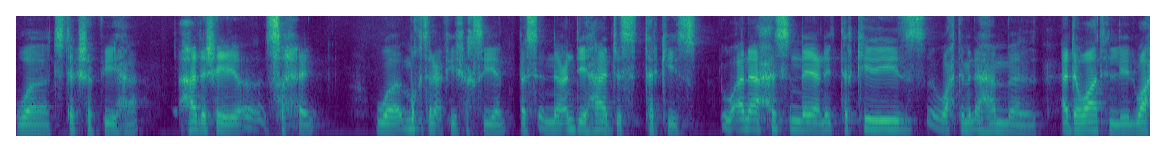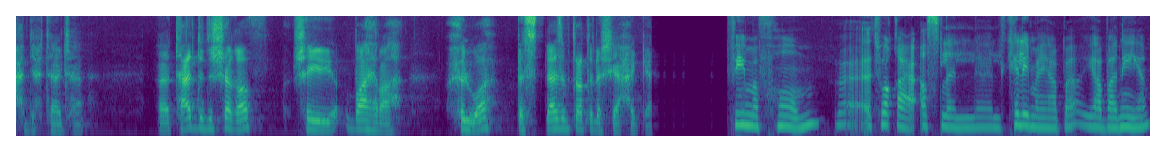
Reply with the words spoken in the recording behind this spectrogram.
وتستكشف فيها هذا شيء صحي ومقتنع فيه شخصيا بس انه عندي هاجس التركيز وأنا أحس انه يعني التركيز واحدة من أهم الأدوات اللي الواحد يحتاجها. أه، تعدد الشغف شيء ظاهرة حلوة بس لازم تعطي الأشياء حقها. في مفهوم أتوقع أصل الكلمة يابانية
